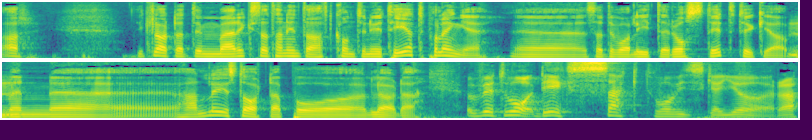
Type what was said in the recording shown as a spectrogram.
ja, det är klart att det märks att han inte har haft kontinuitet på länge. Eh, så att det var lite rostigt tycker jag. Mm. Men eh, han lär ju starta på lördag. Och vet du vad? Det är exakt vad vi ska göra.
